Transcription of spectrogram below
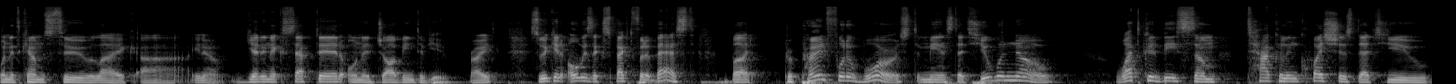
when it comes to like uh, you know getting accepted on a job interview right? So you can always expect for the best but Preparing for the worst means that you will know what could be some tackling questions that you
